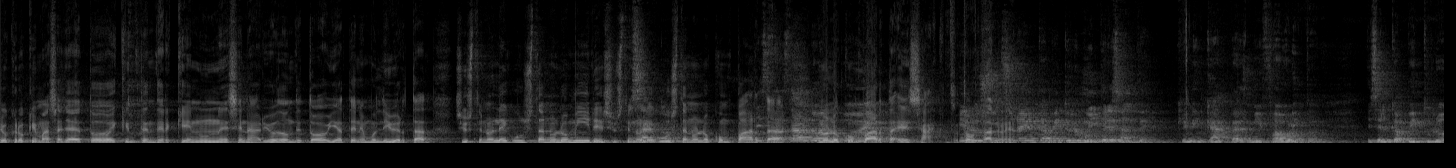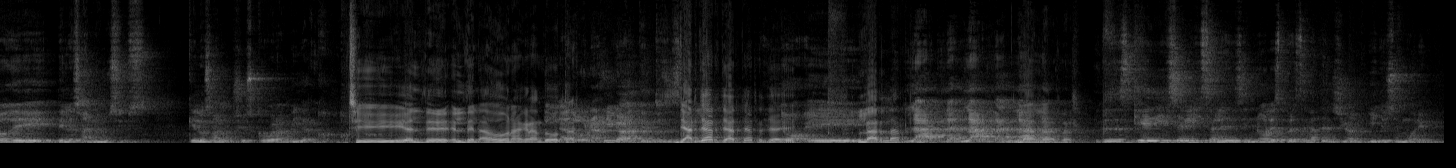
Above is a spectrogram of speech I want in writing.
yo creo que más allá de todo hay que entender que en un escenario donde todavía tenemos libertad, si usted no le gusta, no lo mire, si usted no le gusta, no lo comparta, no lo comparta. Exacto, Simpson totalmente. hay un capítulo muy interesante que me encanta, es mi favorito. Es el capítulo de, de los anuncios, que los anuncios cobran vida. Sí, el de, el de la dona La grandota. dona gigante, entonces... Yar, yar, yar, yar, ya, No, eh, lar, lar, Lar, lar. lar, lar. Entonces, ¿qué dice Lisa? Le dice, no les presten atención y ellos se mueren.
